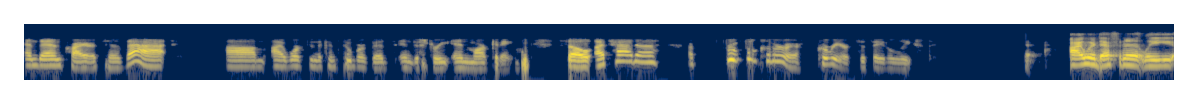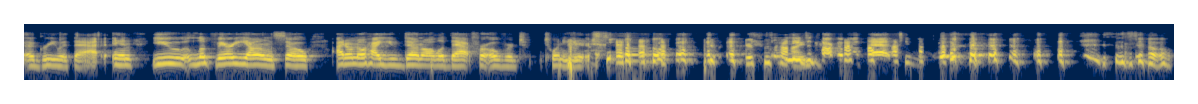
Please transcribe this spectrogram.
And then prior to that, um, I worked in the consumer goods industry in marketing. So I've had a, a fruitful career, career to say the least. I would definitely agree with that. And you look very young, so I don't know how you've done all of that for over t- 20 years. so we need to talk about that too. so,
